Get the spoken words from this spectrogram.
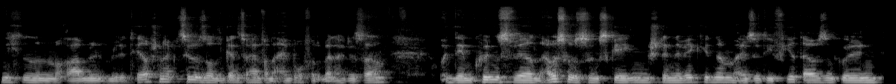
nicht nur im Rahmen militärischen Aktionen, sondern ganz einfach ein Einbruch, würde man heute sagen. Und dem Kunst werden Ausrüstungsgegenstände weggenommen. Also die 4000 Gulden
